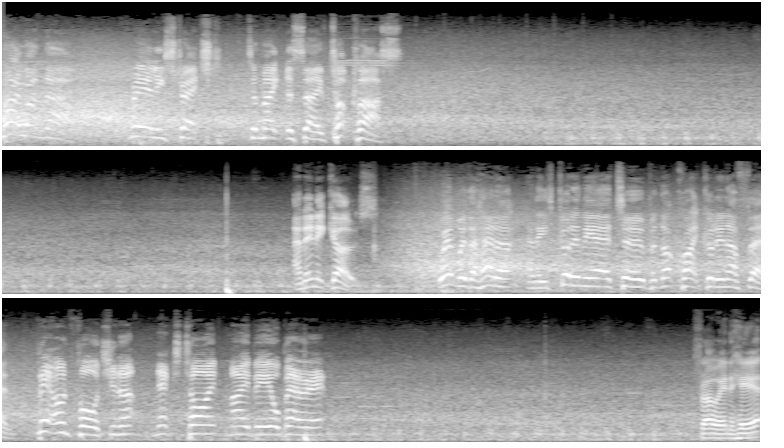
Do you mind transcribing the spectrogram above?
try one Stretched to make the save. Top class. And in it goes. Went with the header, and he's good in the air too, but not quite good enough then. Bit unfortunate. Next time, maybe he'll bury it. Throw in here.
